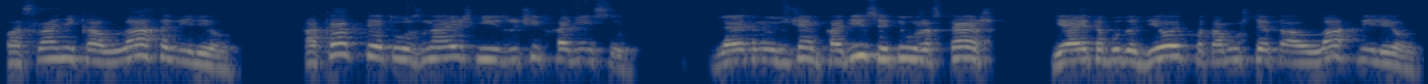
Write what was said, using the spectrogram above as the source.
посланник Аллаха велел. А как ты это узнаешь, не изучив хадисы? Для этого мы изучаем хадисы, и ты уже скажешь, я это буду делать, потому что это Аллах велел.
